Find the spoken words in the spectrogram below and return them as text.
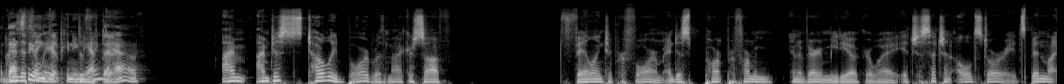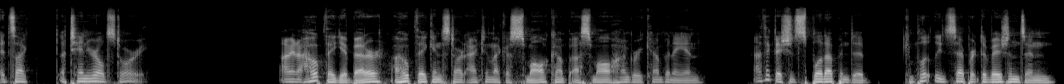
mean, That's the the, thing only that- opinion the you have to have. I'm I'm just totally bored with Microsoft failing to perform and just performing in a very mediocre way. It's just such an old story. It's been like it's like a ten year old story. I mean, I hope they get better. I hope they can start acting like a small comp- a small hungry company, and I think they should split up into completely separate divisions and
